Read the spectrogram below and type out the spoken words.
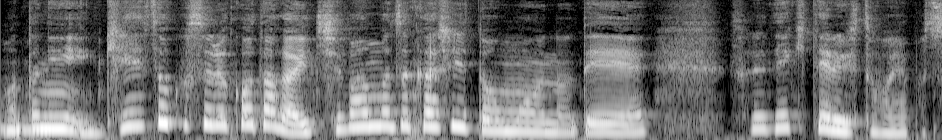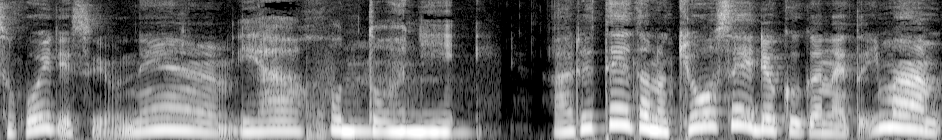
本当に継続することが一番難しいと思うので、それできてる人はやっぱすごいですよね。いや、本当に。ある程度の強制力がないと、今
